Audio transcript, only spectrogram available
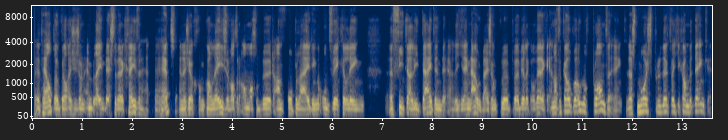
Het helpt ook wel als je zo'n embleem beste werkgever hebt. En als je ook gewoon kan lezen wat er allemaal gebeurt aan opleidingen, ontwikkeling, vitaliteit en dergelijke. Dat je denkt, nou, bij zo'n club eh, wil ik wel werken. En dan verkopen we ook nog planten, Henk. Dat is het mooiste product wat je kan bedenken.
